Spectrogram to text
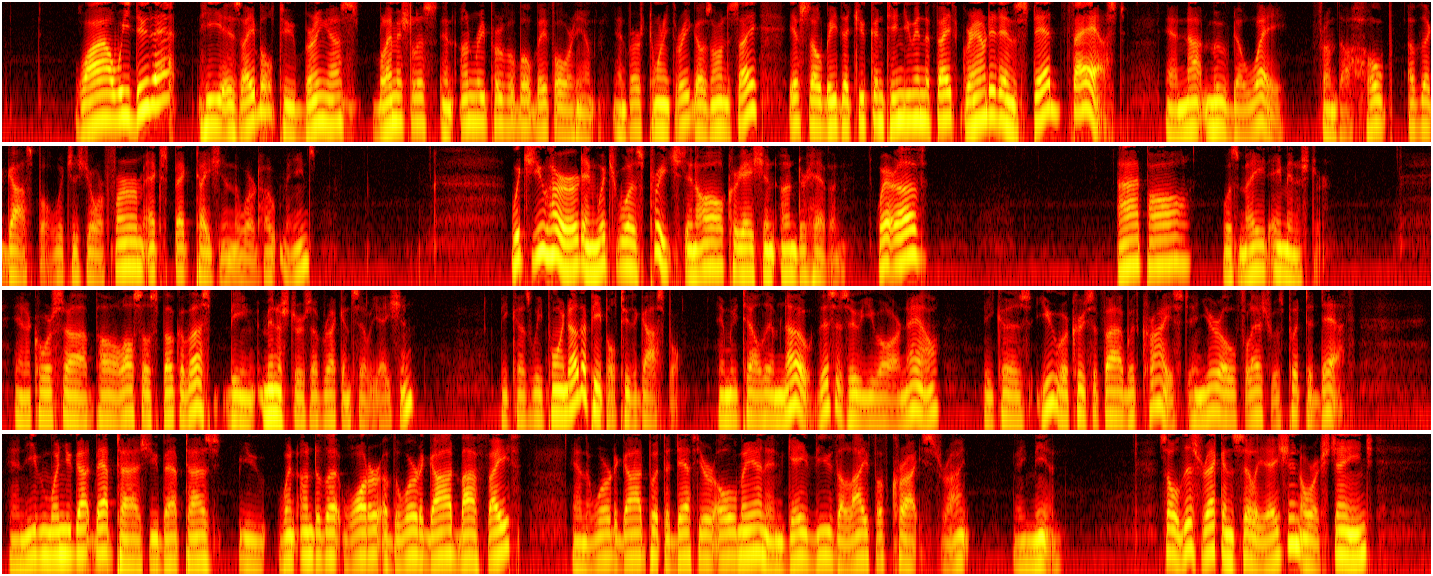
while we do that, he is able to bring us blemishless and unreprovable before him. And verse 23 goes on to say, If so be that you continue in the faith, grounded and steadfast, and not moved away from the hope of the gospel, which is your firm expectation, the word hope means which you heard and which was preached in all creation under heaven, whereof I, Paul, was made a minister. And of course, uh, Paul also spoke of us being ministers of reconciliation because we point other people to the gospel and we tell them, no, this is who you are now because you were crucified with Christ and your old flesh was put to death and even when you got baptized, you baptized, you went under the water of the Word of God by faith, and the Word of God put to death your old man and gave you the life of Christ, right? Amen. So this reconciliation or exchange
